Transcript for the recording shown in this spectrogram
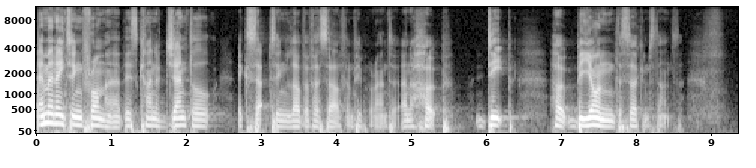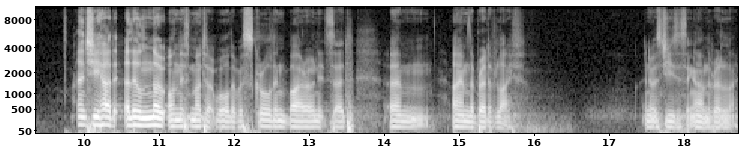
emanating from her this kind of gentle, accepting love of herself and people around her, and a hope, deep hope beyond the circumstance. And she had a little note on this mud hut wall that was scrawled in biro, and it said, um, "I am the bread of life." And it was Jesus saying, "I am the bread of life."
